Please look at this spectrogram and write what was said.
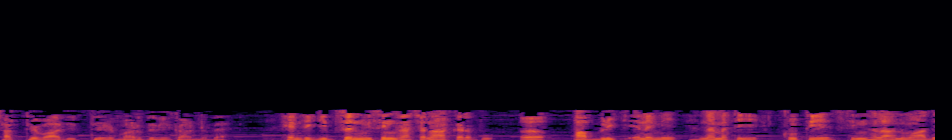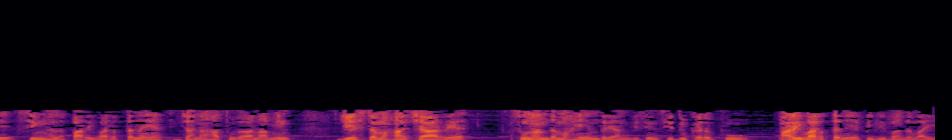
සත්‍යවාදීත්වයේ මර්ධනය කරන්න බෑ. හෙන්රි ගිබ්සන් විසින් රචනා කරපු පබ්ලික් එනමි නැමැති කෘතියේ සිංහල අනුවාදයේ සිංහල පරිවර්තනය ජන හතුරා නමින් ජ්‍යෙෂ්ඨ මහාචාර්ය සුනන්ද මහේන්ද්‍රයන් විසින් සිදු කරපු පරිවර්තනය පිළිබඳවයි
